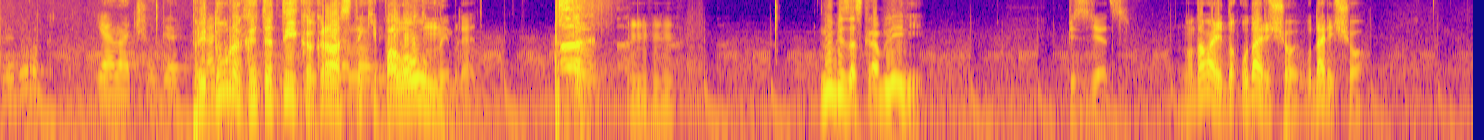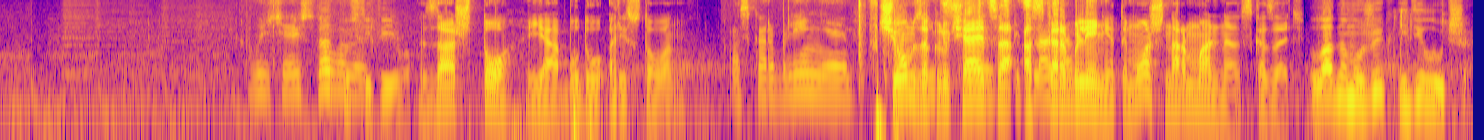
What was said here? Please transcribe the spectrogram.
Придурок. Я начал бе. Придурок это ты как раз таки, полоумный, блядь. Угу, Ну без оскорблений. пиздец. Ну давай, ударь еще, ударь еще. Будете Да арестованы. отпусти ты его. За что я буду арестован? Оскорбление. В чем заключается э, оскорбление? Ты можешь нормально сказать? Ладно, мужик, иди лучше.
